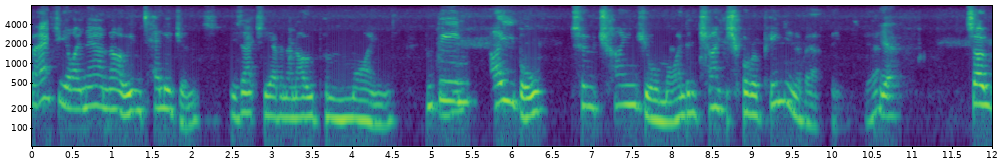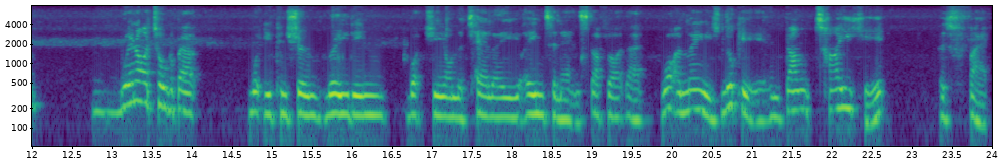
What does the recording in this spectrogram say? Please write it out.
But actually, I now know intelligence is actually having an open mind and mm-hmm. being able to change your mind and change your opinion about things. Yeah. Yeah. So when I talk about what you consume, reading, watching on the telly, internet, and stuff like that, what I mean is look at it and don't take it as fact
